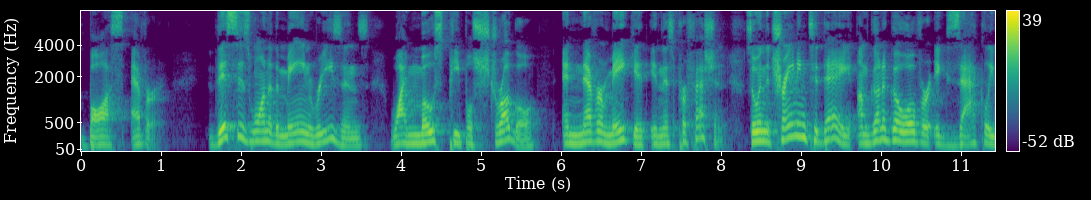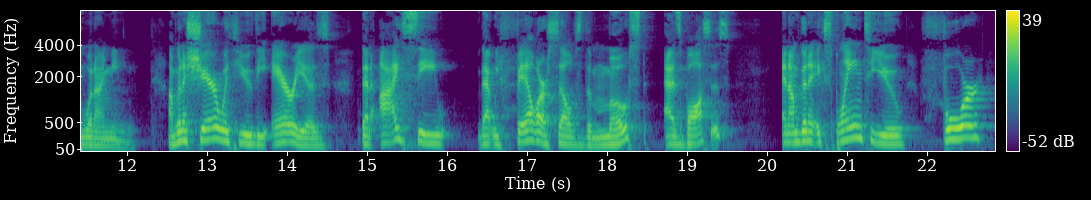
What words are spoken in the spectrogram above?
boss ever. This is one of the main reasons why most people struggle and never make it in this profession. So in the training today, I'm going to go over exactly what I mean. I'm going to share with you the areas that I see that we fail ourselves the most as bosses. And I'm going to explain to you four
